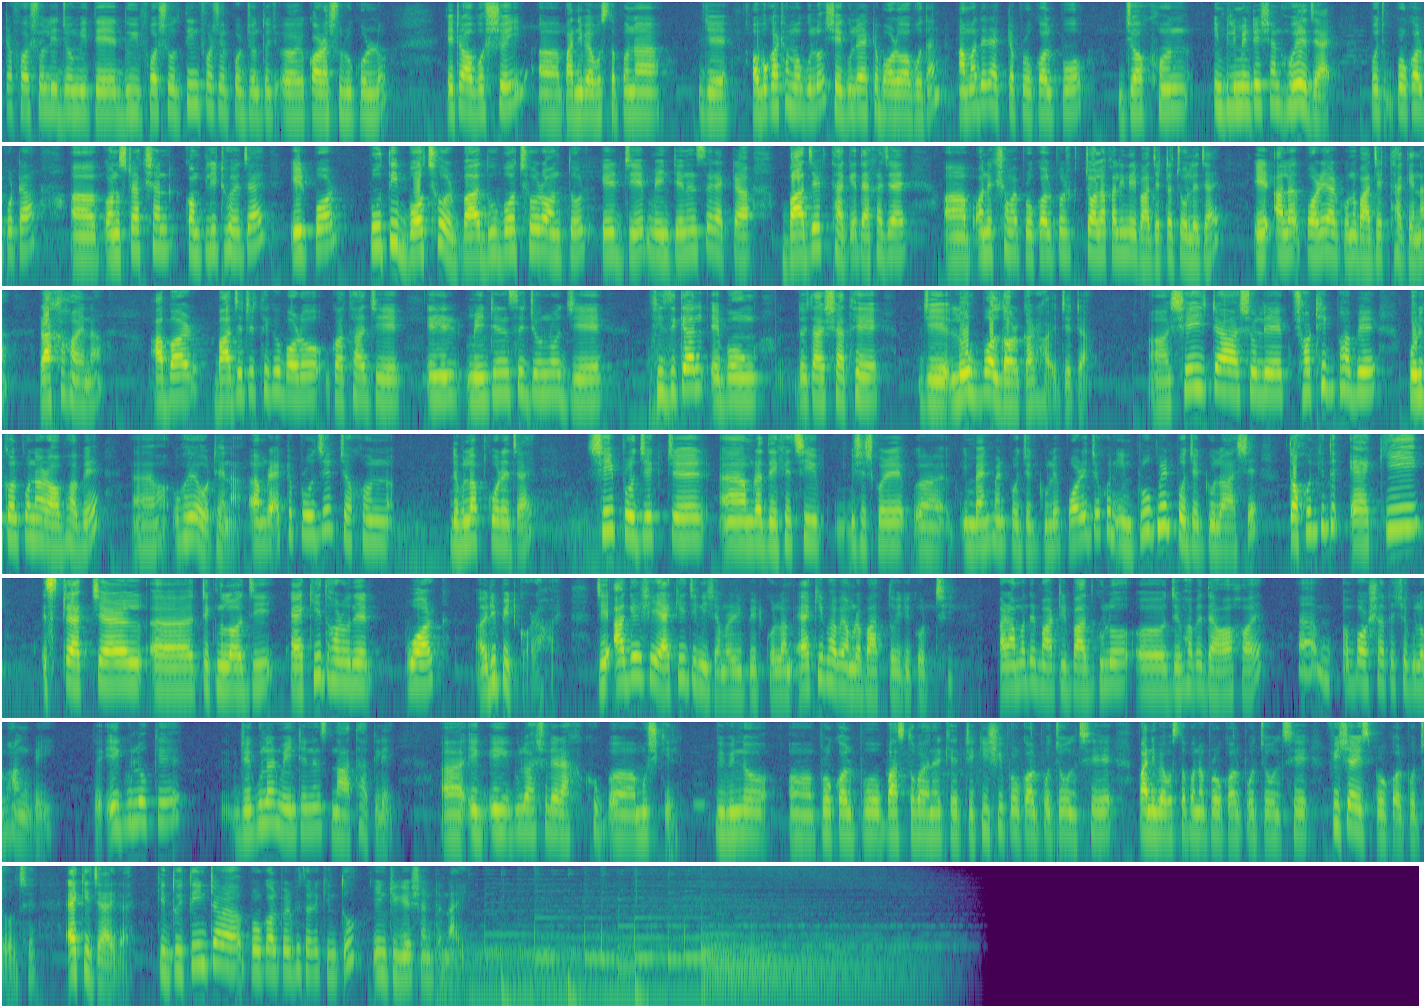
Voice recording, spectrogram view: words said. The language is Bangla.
একটা ফসলি জমিতে দুই ফসল, তিন ফসল পর্যন্ত করা শুরু করল। এটা অবশ্যই পানি ব্যবস্থাপনা যে অবকাঠামোগুলো, সেগুলোর একটা বড় অবদান। আমাদের একটা প্রকল্প যখন ইমপ্লিমেন্টেশন হয়ে যায় প্র- প্রকল্পটা কনস্ট্রাকশন কমপ্লিট হয়ে যায়, এরপর প্রতি বছর বা দু বছর অন্তর এর যে মেনটেনেন্সের একটা বাজেট থাকে, দেখা যায় অনেক সময় প্রকল্প চলাকালীন এই বাজেটটা চলে যায়। এর আলা, পরে আর কোনো বাজেট থাকে না, রাখা হয় না। আবার বাজেটের থেকেও বড় কথা যে, এর মেনটেনেন্সের জন্য যে ফিজিক্যাল এবং তার সাথে যে লোকবল দরকার হয় যেটা সেইটা আসলে সঠিকভাবে পরিকল্পনার অভাবে হয়ে ওঠে না। আমরা একটা প্রজেক্ট যখন ডেভেলপ করে যাই, সেই প্রজেক্টের আমরা দেখেছি বিশেষ করে ইম্ব্যাঙ্কমেন্ট প্রজেক্টগুলো পরে যখন ইমপ্রুভমেন্ট প্রজেক্টগুলো আসে, তখন কিন্তু একই স্ট্রাকচারাল টেকনোলজি একই ধরনের ওয়ার্ক রিপিট করা হয়। যে আগে সেই একই জিনিস আমরা রিপিট করলাম একইভাবে আমরা বাঁধ তৈরি করছি। আর আমাদের মাটির বাঁধগুলো আহ, যেভাবে দেওয়া হয় বর্ষাতে সেগুলো ভাঙবেই। তো এইগুলোকে রেগুলার মেনটেনেন্স না থাকলে এই- এইগুলো আসলে রাখা খুব মুশকিল। বিভিন্ন প্রকল্প বাস্তবায়নের ক্ষেত্রে কৃষি প্রকল্প চলছে পানি ব্যবস্থাপনা প্রকল্প চলছে ফিশারিজ প্রকল্প চলছে। একই জায়গায়। কিন্তু এই তিনটা প্রকল্পের ভিতরে কিন্তু ইন্টিগ্রেশনটা নাই।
